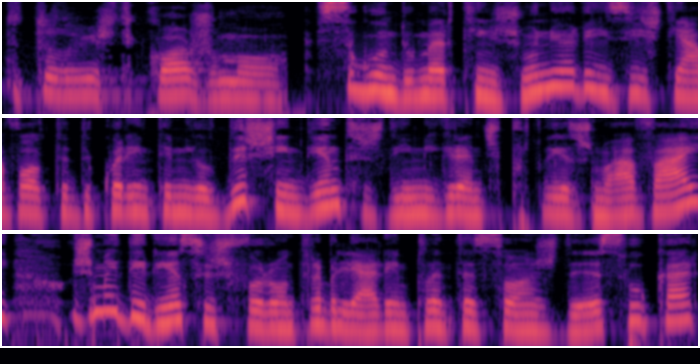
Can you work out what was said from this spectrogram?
de todo este cosmo. Segundo Martim Júnior, existem à volta de 40 mil descendentes de imigrantes portugueses no Havaí. Os madeirenses foram trabalhar em plantações de açúcar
